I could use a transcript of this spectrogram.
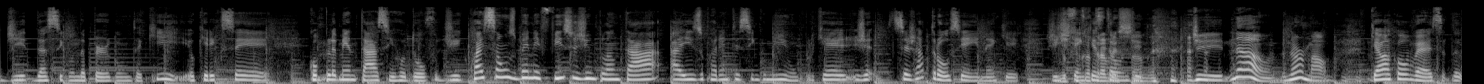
de, da segunda pergunta aqui, eu queria que você complementasse, Rodolfo, de quais são os benefícios de implantar a ISO 45001, porque já- você já trouxe aí, né, que a gente Eu tem questão atravessando, né? de, de não, normal, que é uma conversa, do-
